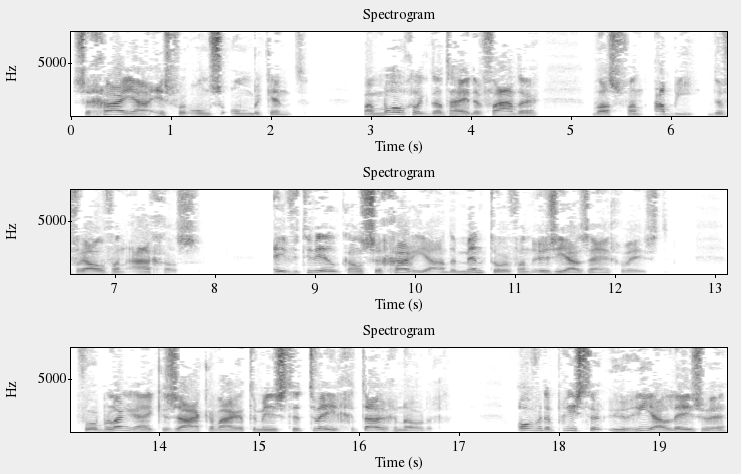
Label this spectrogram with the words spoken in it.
Segaria is voor ons onbekend maar mogelijk dat hij de vader was van Abi, de vrouw van Agas. Eventueel kan Segaria de mentor van Uzia zijn geweest. Voor belangrijke zaken waren tenminste twee getuigen nodig. Over de priester Uria lezen we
